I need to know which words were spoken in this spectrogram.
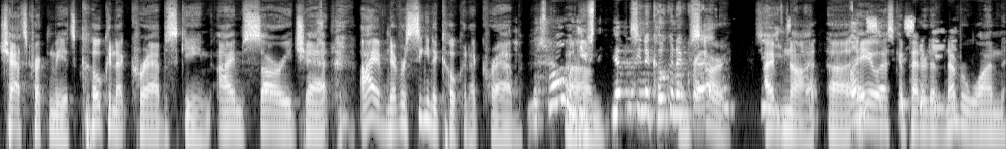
Chat's correcting me. It's coconut crab scheme. I'm sorry, chat. I have never seen a coconut crab. What's wrong with um, you? You haven't seen a coconut I'm crab? Sorry. Jeez, I've not. Uh, AOS competitive number one,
